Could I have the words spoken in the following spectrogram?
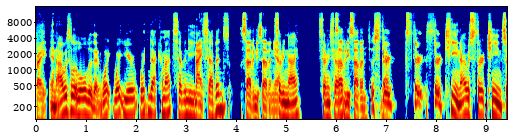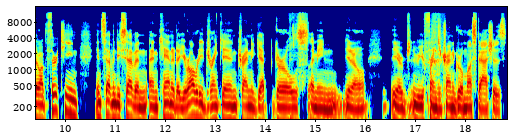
Right. And I was a little older then. What what year? When did that come out? 77? 77, yeah. 79? 77? 77. So thir- thir- 13. I was 13. So I'm 13 in 77 and Canada, you're already drinking, trying to get girls. I mean, you know, your your friends are trying to grow mustaches.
